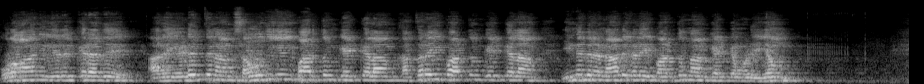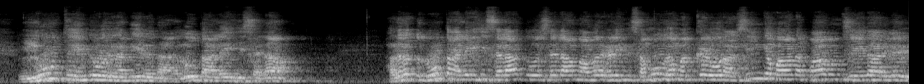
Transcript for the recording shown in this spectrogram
குரானில் இருக்கிறது. அதை எடுத்து நாம் சவுதியை பார்த்தும் கேட்கலாம் கத்தரை பார்த்தும் கேட்கலாம் இன்ன பிற நாடுகளை பார்த்தும் நாம் கேட்க முடியும். லூத் என்று ஒரு நபி இருந்தார் லூத் அலேஹி சலாம். அதற்கு லூத் அலேஹி சலாத் வசலாம் அவர்களின் சமூக மக்கள் ஒரு அசிங்கமான பாவம் செய்தார்கள்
